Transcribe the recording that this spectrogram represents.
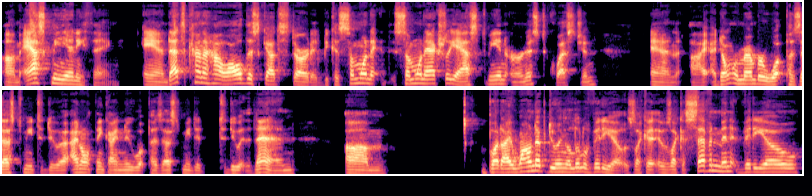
um, ask me anything. And that's kind of how all this got started because someone someone actually asked me an earnest question. And I, I, don't remember what possessed me to do it. I don't think I knew what possessed me to, to do it then. Um, but I wound up doing a little video. It was like a, it was like a seven minute video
